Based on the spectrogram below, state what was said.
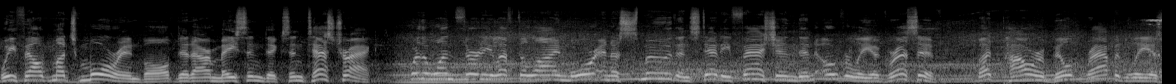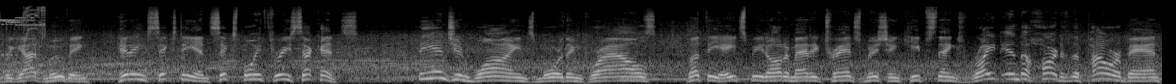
We felt much more involved at our Mason-Dixon test track, where the 130 left the line more in a smooth and steady fashion than overly aggressive. But power built rapidly as we got moving, hitting 60 in 6.3 seconds. The engine whines more than growls, but the 8-speed automatic transmission keeps things right in the heart of the power band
